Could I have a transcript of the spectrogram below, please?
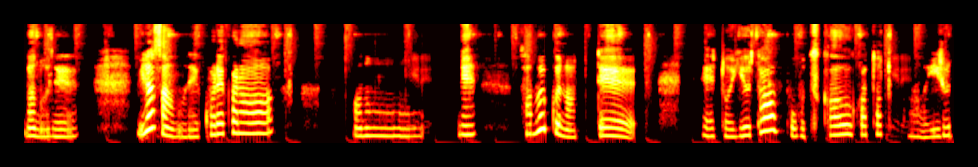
なので、皆さんもね、これから、あのー、ね、寒くなって、えっ、ー、と、湯たんぽを使う方とかいる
